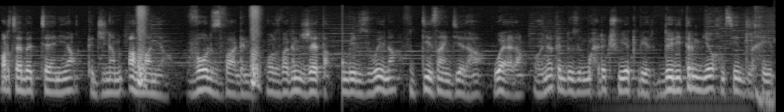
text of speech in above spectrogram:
المرتبة الثانية كتجينا من ألمانيا. فولكس فاغن جيتا. طوموبيل زوينة في ال design ديالها. واعرة. وهنا كندوزو المحرك شوية كبير. 2 لتر 150 د الخيل.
